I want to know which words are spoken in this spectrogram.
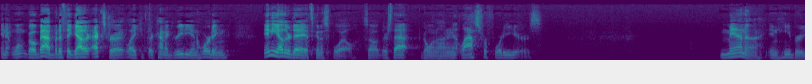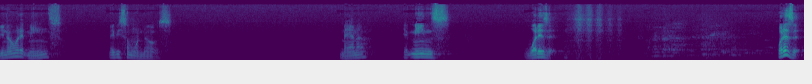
and it won't go bad. But if they gather extra, like if they're kind of greedy and hoarding, any other day it's going to spoil. So there's that going on, and it lasts for 40 years. Manna in Hebrew, you know what it means? Maybe someone knows. Manna? It means, what is it? What is it?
